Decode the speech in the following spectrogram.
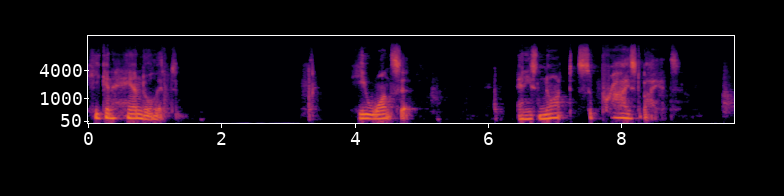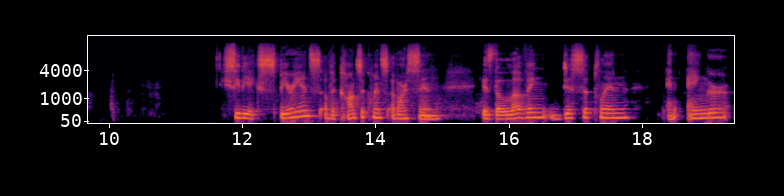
He can handle it. He wants it. And he's not surprised by it. You see, the experience of the consequence of our sin is the loving discipline and anger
